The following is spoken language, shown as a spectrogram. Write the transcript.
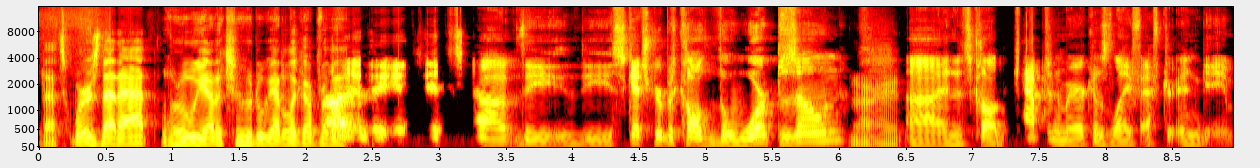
That's where's that at? Who do we got to who do we got to look up for Uh, that? it, it's uh, the the sketch group is called the Warp Zone, All right. uh, and it's called Captain America's Life After Endgame.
